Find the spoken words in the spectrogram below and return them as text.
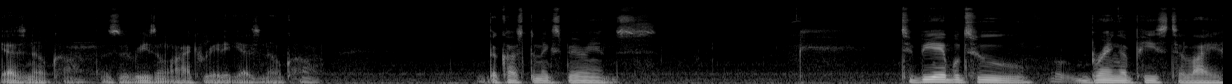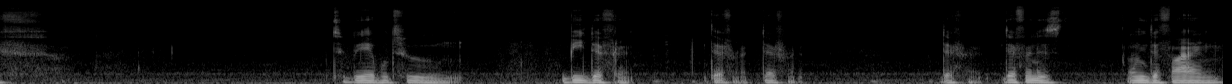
Yesnoko. This is the reason why I created Yesnoko. The custom experience. To be able to bring a piece to life. To be able to be different. Different, different, different. Different is only defined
